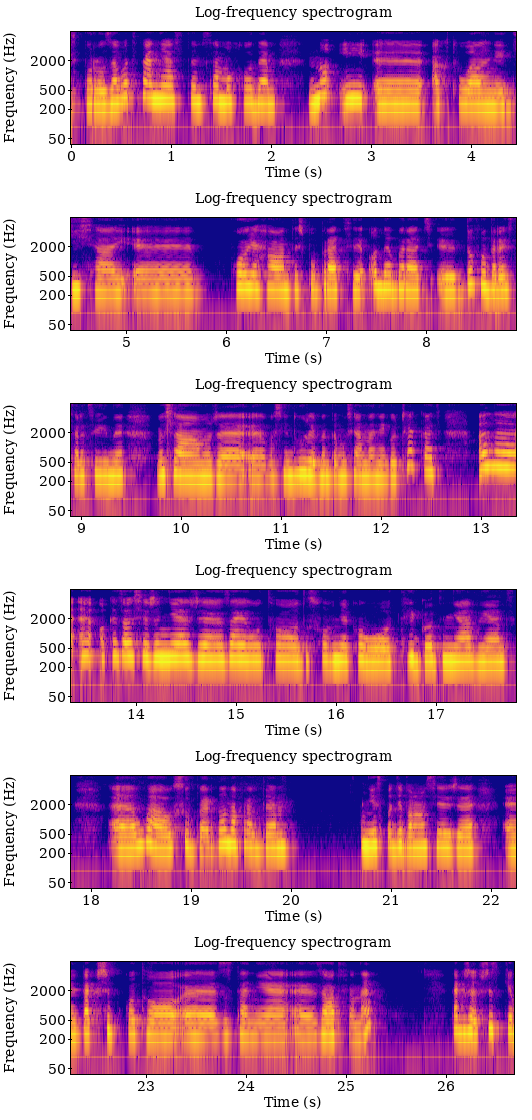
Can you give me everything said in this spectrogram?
sporo załatwiania z tym samochodem. No i aktualnie dzisiaj pojechałam też po pracy odebrać e, dowód rejestracyjny. Myślałam, że e, właśnie dłużej będę musiała na niego czekać, ale e, okazało się, że nie, że zajęło to dosłownie około tygodnia, więc e, wow, super, no naprawdę nie spodziewałam się, że e, tak szybko to zostanie załatwione. Także wszystkie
